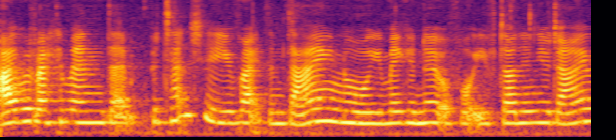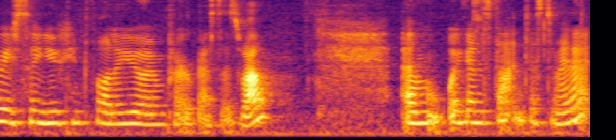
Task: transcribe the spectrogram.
I would recommend that potentially you write them down or you make a note of what you've done in your diary so you can follow your own progress as well. Um, we're going to start in just a minute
